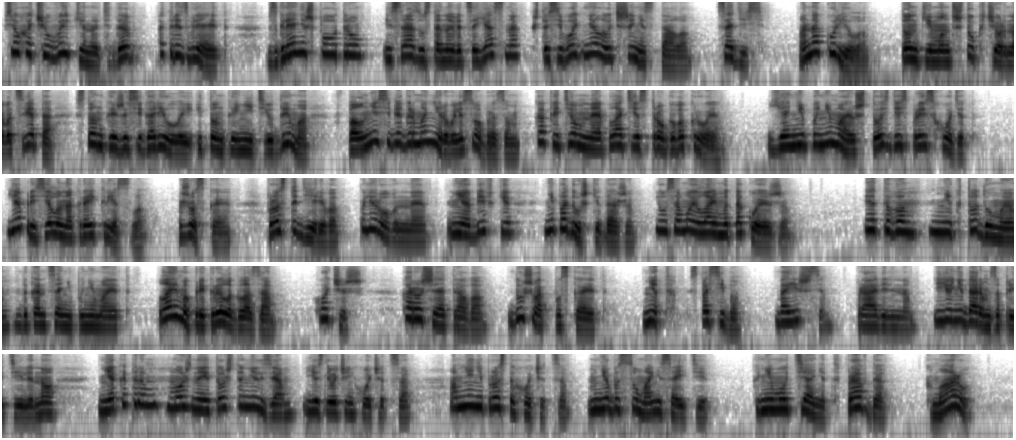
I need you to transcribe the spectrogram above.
«Все хочу выкинуть, да отрезвляет. Взглянешь поутру, и сразу становится ясно, что сегодня лучше не стало. Садись. Она курила. Тонкий мундштук черного цвета с тонкой же сигариллой и тонкой нитью дыма вполне себе гармонировали с образом, как и темное платье строгого кроя. Я не понимаю, что здесь происходит. Я присела на край кресла. Жесткое. Просто дерево, полированное. Ни обивки, ни подушки даже. И у самой Лаймы такое же. Этого никто, думаю, до конца не понимает. Лайма прикрыла глаза. Хочешь? Хорошая трава. Душу отпускает. Нет, спасибо. Боишься? Правильно. Ее недаром запретили, но некоторым можно и то, что нельзя, если очень хочется. А мне не просто хочется. Мне бы с ума не сойти. К нему тянет, правда? К Мару?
